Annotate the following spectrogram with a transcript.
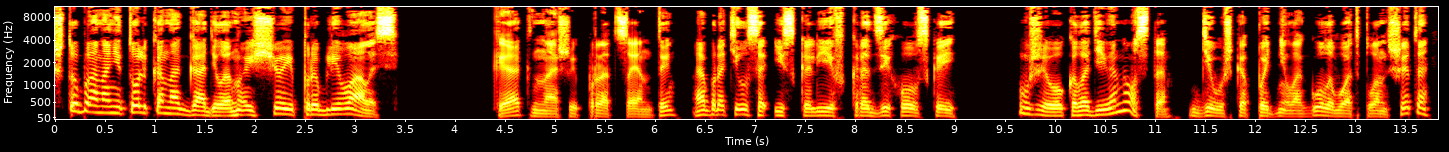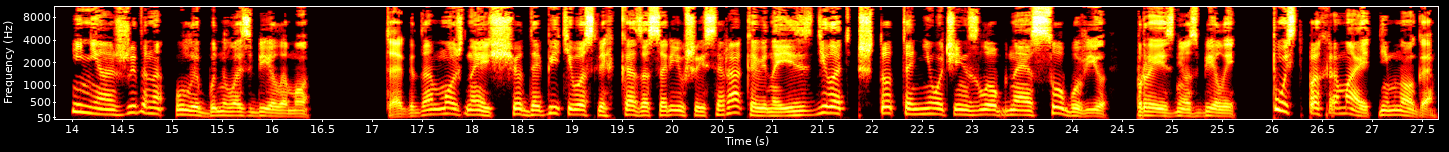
чтобы она не только нагадила, но еще и проблевалась. «Как наши проценты?» – обратился Искалиев к Радзиховской. «Уже около девяносто», – девушка подняла голову от планшета и неожиданно улыбнулась Белому. Тогда можно еще добить его слегка засорившейся раковиной и сделать что-то не очень злобное с обувью, произнес Белый. Пусть похромает немного.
